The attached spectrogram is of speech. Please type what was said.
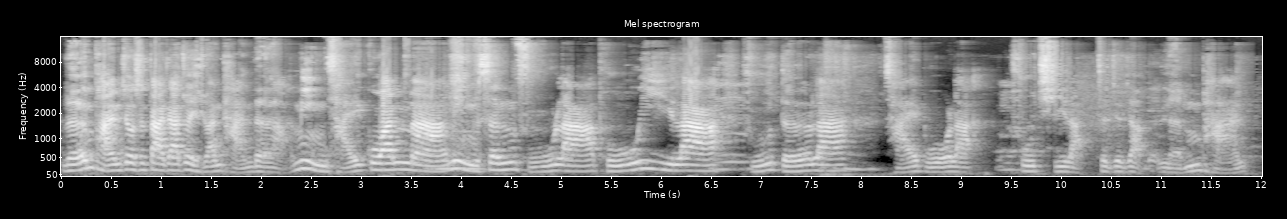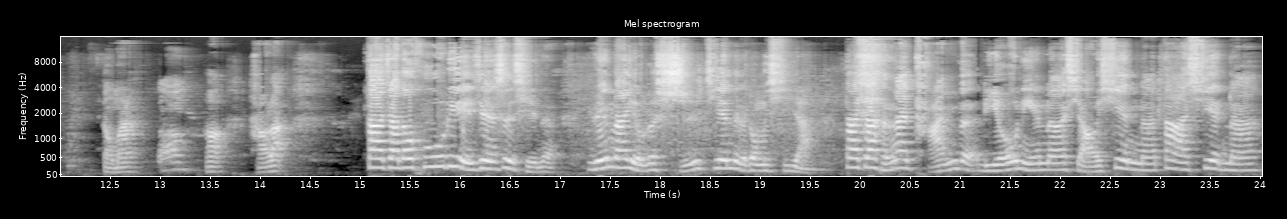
人盘就是大家最喜欢谈的啦，命财官啦，命生福啦，仆役啦，福德啦。财帛啦，夫妻啦，这就叫人盘，懂吗？懂。好，好了，大家都忽略一件事情了，原来有个时间这个东西呀、啊，大家很爱谈的流年呐、啊、小限呐、啊、大限呐、啊，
